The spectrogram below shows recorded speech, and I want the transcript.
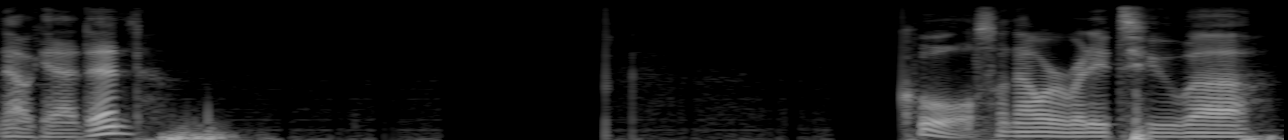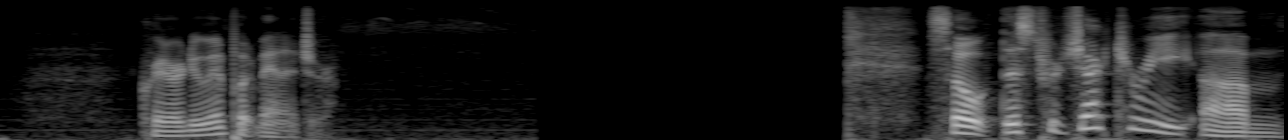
Now we can add it in. Cool, so now we're ready to uh, create our new input manager. So this trajectory um,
